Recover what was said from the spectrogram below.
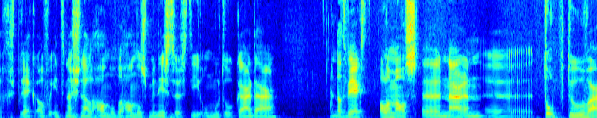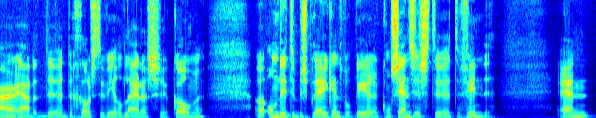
gesprek over internationale handel. De handelsministers die ontmoeten elkaar daar. En dat werkt allemaal naar een top toe waar ja, de, de, de grootste wereldleiders komen. Uh, om dit te bespreken en te proberen consensus te, te vinden. En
